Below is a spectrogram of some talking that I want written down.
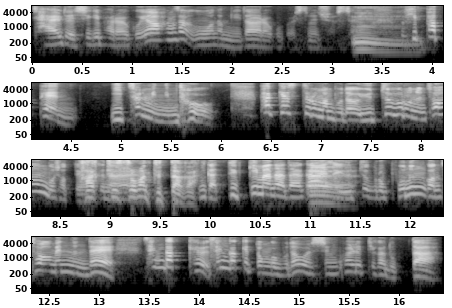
잘 되시기 바라고요. 항상 응원합니다라고 말씀해 주셨어요. 음. 힙합 팬 이창민 님도 팟캐스트로만 보다가 유튜브로는 처음 보셨대요. 팟캐스트로만 듣다가. 그러니까 듣기만 하다가 네. 이제 유튜브로 보는 건 처음 했는데 생각해 생각했던 것보다 훨씬 quality가 높다.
